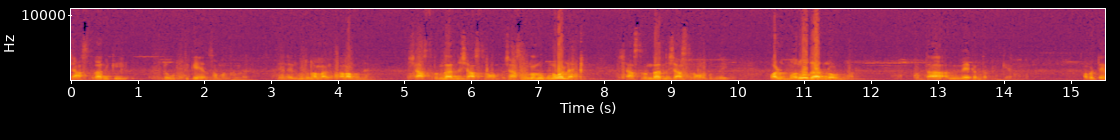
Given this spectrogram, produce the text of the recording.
శాస్త్రానికి ప్రవృత్తికి ఏం సంబంధం లేదు. నేను ఎరుగుతున్న అలాగే చాలామంది శాస్త్రం దారిని శాస్త్రం శాస్త్రం చదువుకున్న వాళ్ళే. శాస్త్రం దారిని శాస్త్రం ఉంటుంది వాళ్ళు మరో దారిలో ఉంటారు అంత వివేకం తప్పింకే కాబట్టి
